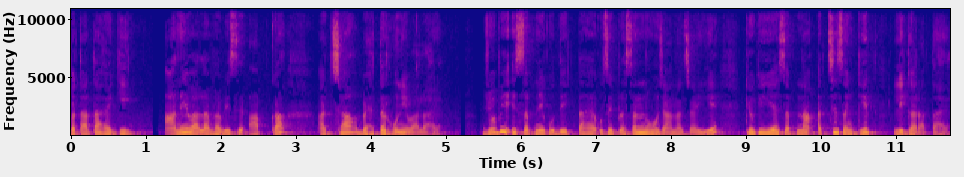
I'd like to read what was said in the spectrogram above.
बताता है कि आने वाला भविष्य आपका अच्छा बेहतर होने वाला है। जो भी इस सपने को देखता है, उसे प्रसन्न हो जाना चाहिए, क्योंकि यह सपना अच्छे संकेत लेकर आता है।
